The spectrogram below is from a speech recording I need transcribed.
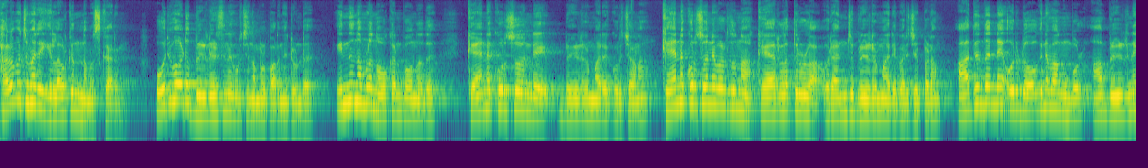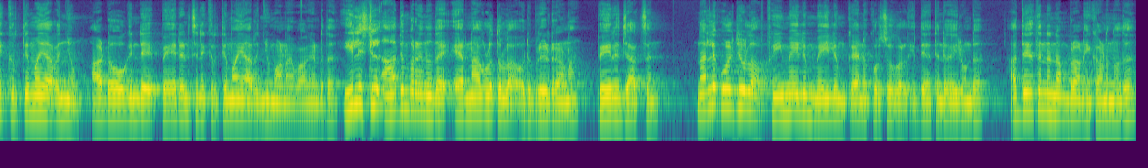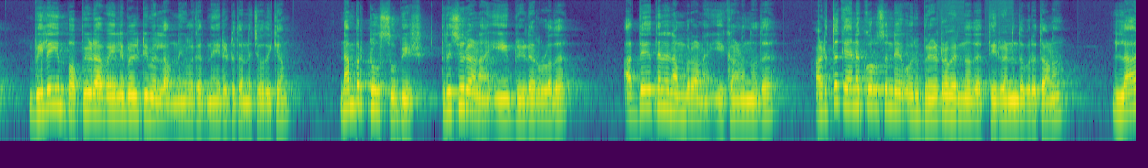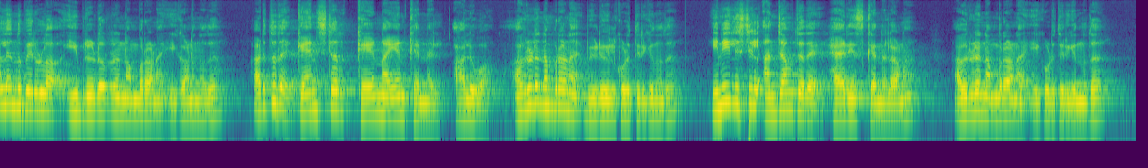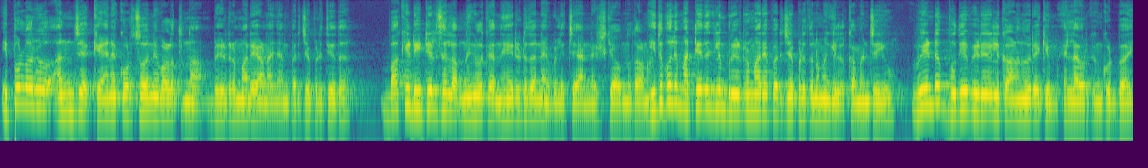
Hello മച്ചമാരെ എല്ലാവർക്കും നമസ്കാരം. ഒരുപാട് ബ്രീഡേഴ്സിനെ കുറിച്ച് നമ്മൾ പറഞ്ഞിട്ടുണ്ട്. ഇന്ന് നമ്മൾ നോക്കാൻ പോകുന്നത് കാനക്കുർസോവിന്റെ ബ്രീഡർമാരെ കുറിച്ചാണ്. കാനക്കുർസോനെ വളർത്തുന്ന കേരളത്തിലുള്ള ഒരു അഞ്ച് ബ്രീഡർമാരെ പരിചയപ്പെടാം. ആദ്യം തന്നെ ഒരു ഡോഗിനെ വാങ്ങുമ്പോൾ ആ ബ്രീഡിനെ കൃത്യമായി അറിഞ്ഞും ആ ഡോഗിന്റെ പേരൻസിനെ കൃത്യമായി അറിഞ്ഞുമാണ് വാങ്ങേണ്ടത്. ഈ ലിസ്റ്റിൽ ആദ്യം പറയുന്നത് എറണാകുളത്തുള്ള ഒരു ബ്രീഡറാണ്. പേര് ജാക്സൺ. നല്ല ക്വാളിറ്റിയുള്ള ഫീമെയിലും മെയിലും കാനക്കുർസോകൾ ഇദ്ദേഹത്തിന്റെ കയ്യിലുണ്ട്. അദ്ദേഹത്തിന്റെ നമ്പറാണ് ഈ കാണുന്നത്. വിലയും പപ്പിയുടെ അവൈലബിലിറ്റിയും എല്ലാം നിങ്ങൾക്ക് നേരിട്ട് തന്നെ ചോദിക്കാം. Number two Subeesh. തൃശ്ശൂരാണ് ഈ ബ്രീഡർ ഉള്ളത്. അദ്ദേഹത്തിന്റെ നമ്പറാണ് ഈ കാണുന്നത്. അടുത്ത കാനക്കോറസിന്റെ ഒരു ബ്രീഡർ വരുന്നത് തിരുവനന്തപുരത്താണ്. ലാൽ എന്നു പേരുള്ള ഈ ബ്രീഡറുടെ നമ്പറാണ് ഈ കാണുന്നത്. അടുത്തത് കാൻസ്റ്റർ കെ നയൻ കെന്നൽ ആലുവ. അവരുടെ നമ്പറാണ് വീഡിയോയിൽ കൊടുത്തിരിക്കുന്നത്. ഇനി ലിസ്റ്റിൽ അഞ്ചാമത്തേത് ഹാരിസ് കെന്നലാണ്. അവരുടെ നമ്പറാണ് ഈ കൊടുത്തിരിക്കുന്നത്. ഇപ്പോൾ ഒരു അഞ്ച് കാനക്കോർസോനെ വളർത്തുന്ന ബ്രീഡർമാരെയാണ് ഞാൻ പരിചയപ്പെടുത്തിയത്. ബാക്കി ഡീറ്റെയിൽസ് എല്ലാം നിങ്ങൾക്ക് നേരിട്ട് തന്നെ വിളിച്ച് അന്വേഷിക്കാവുന്നതാണ്. ഇതുപോലെ മറ്റേതെങ്കിലും ബ്രീഡർമാരെ പരിചയപ്പെടുത്തണമെങ്കിൽ കമന്റ് ചെയ്യൂ. വീണ്ടും പുതിയ വീഡിയോയിൽ കാണുന്നവരേക്കും എല്ലാവർക്കും ഗുഡ് ബൈ.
